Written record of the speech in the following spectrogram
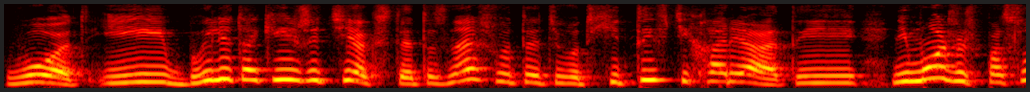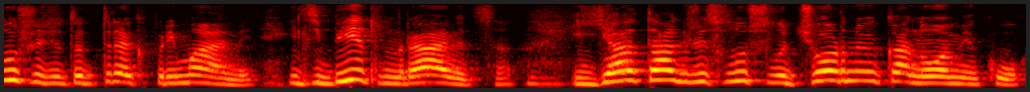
Вот, и были такие же тексты. Это знаешь, вот эти вот хиты втихаря. Ты не можешь послушать этот трек при маме, и тебе это нравится. И я также слушала черную экономику,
